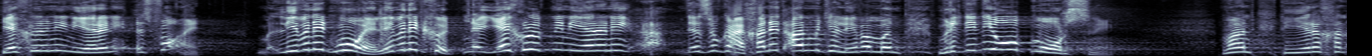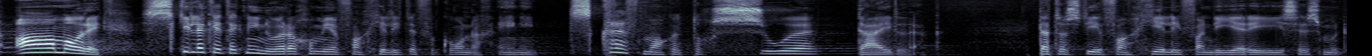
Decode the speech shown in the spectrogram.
Jy glo nie in die Here nie, is fyn. Lewe net mooi, lewe net goed. Nee, jy glo nie in die Here nie. Ah, dis oké. Okay. Gaan net aan met jou lewe, maar moet dit nie opmors nie. Want die Here gaan almal red. Skielik het ek nie nodig om die evangelie te verkondig en die skrif maak dit tog so duidelik dat ons die evangelie van die Here Jesus moet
